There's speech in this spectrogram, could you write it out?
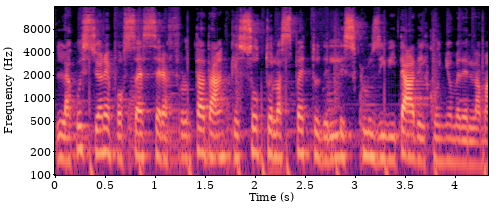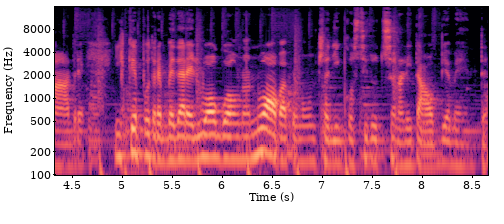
la questione possa essere affrontata anche sotto l'aspetto dell'esclusività del cognome della madre, il che potrebbe dare luogo a una nuova pronuncia di incostituzionalità ovviamente.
